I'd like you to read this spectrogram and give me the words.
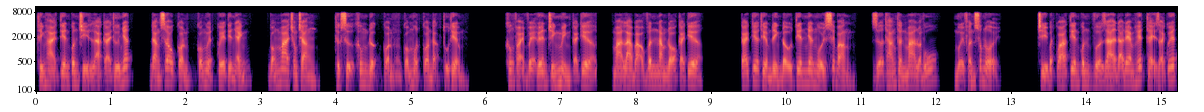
thính hải tiên quân chỉ là cái thứ nhất, đằng sau còn có nguyệt quế tiên nhánh bóng ma trong trăng thực sự không được còn có một con đặc thủ thiểm. Không phải vệ uyên chính mình cái kia mà là bảo vân năm đó cái kia. Cái kia thiểm đỉnh đầu tiên nhân ngồi xếp bằng giữa tháng thần ma loạn vũ mười phần sốc nổi. Chỉ bất quá tiên quân vừa ra đã đem hết thể giải quyết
